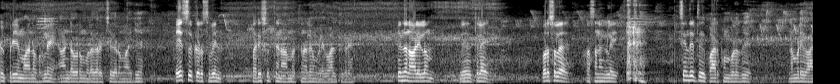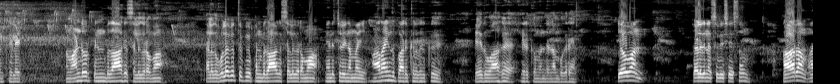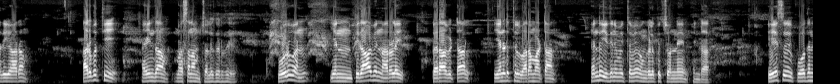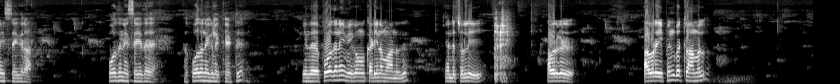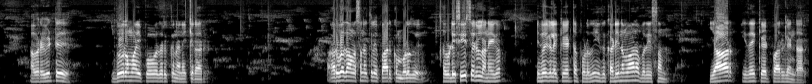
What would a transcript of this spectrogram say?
பிரியமானவர்களே ஆண்டவரும் உலக ரட்சகருமாகிய இயேசு கிறிஸ்துவின் பரிசுத்த நாமத்தினாலே உங்களை வாழ்த்துகிறேன். இந்த நாளிலும் வேதத்தில் ஒரு சில வசனங்களை சிந்தித்து பார்க்கும் பொழுது நம்முடைய வாழ்க்கையிலே நம் ஆண்டவர் பின்பதாக செல்கிறோமா? அல்லது உலகத்துக்கு பின்பதாக செல்கிறோமா? என்று சொல்லி நம்மை ஆராய்ந்து பார்க்கிறதற்கு ஏதுவாக இருக்கும் என்று நம்புகிறேன். யோவான் எழுதின சுவிசேஷம் ஆறாம் அதிகாரம் அறுபத்தி ஐந்தாம் வசனம் சொல்லுகிறது. ஒருவன் என் பிதாவின் அருளை பெறாவிட்டால் என்னிடத்தில் வரமாட்டான் என்று இது நிமித்தமே உங்களுக்கு சொன்னேன் என்றார். இயேசு போதனை செய்கிறார். போதனை செய்த போதனைகளை கேட்டு இந்த போதனை மிகவும் கடினமானது என்று சொல்லி அவர்கள் அவரை பின்பற்றாமல் அவரை விட்டு தூரமாய் போவதற்கு நினைக்கிறார் அறுபதாம் வசனத்தில் பார்க்கும் பொழுது அவருடைய சீசரில் அநேகர் இவைகளை கேட்ட பொழுது இது கடினமான உபதேசம். யார் இதை கேட்பார்கள் என்றார்.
